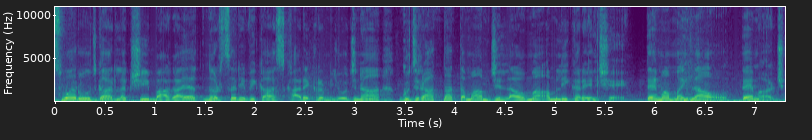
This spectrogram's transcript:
સ્વરોજગારલક્ષી બાગાયત નર્સરી વિકાસ કાર્યક્રમ યોજના ગુજરાતના તમામ જિલ્લાઓમાં અમલી કરેલ છે. તેમાં મહિલાઓ તેમજ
